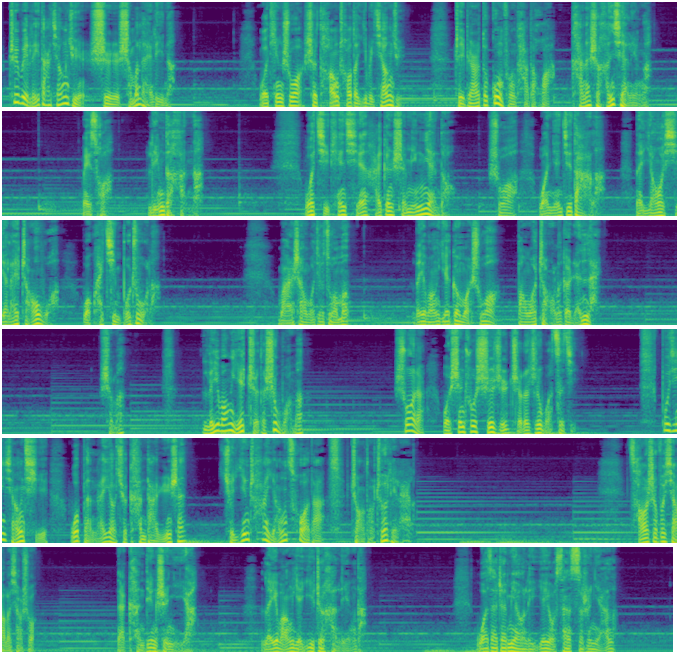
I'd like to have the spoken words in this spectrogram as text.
这位雷大将军是什么来历呢？我听说是唐朝的一位将军。”这边都供奉他的话，看来是很显灵啊。没错，灵得很呢。我几天前还跟神明念叨，说我年纪大了，那妖邪来找我，我快禁不住了。晚上我就做梦，雷王爷跟我说，帮我找了个人来。什么？雷王爷指的是我吗？说着，我伸出食指指了指我自己。不禁想起，我本来要去看大云山，却阴差阳错的找到这里来了。曹师傅笑了笑说：“那肯定是你呀，雷王爷一直很灵的。我在这庙里也有三四十年了。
